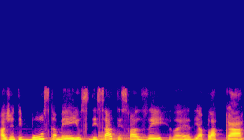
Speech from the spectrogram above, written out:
A gente busca meios de satisfazer, né, de aplacar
